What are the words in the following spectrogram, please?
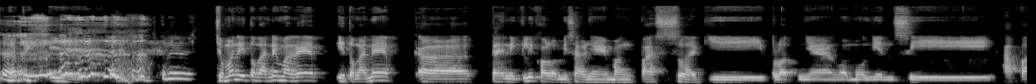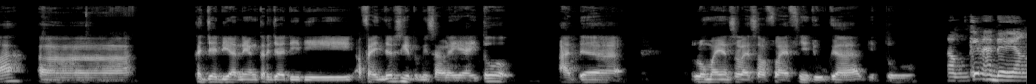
tapi iya. Cuman hitungannya makanya hitungannya eh technically kalau misalnya emang pas lagi plotnya ngomongin si apa eh kejadian yang terjadi di Avengers gitu misalnya ya itu ada lumayan slice of life-nya juga gitu. Nah mungkin ada yang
